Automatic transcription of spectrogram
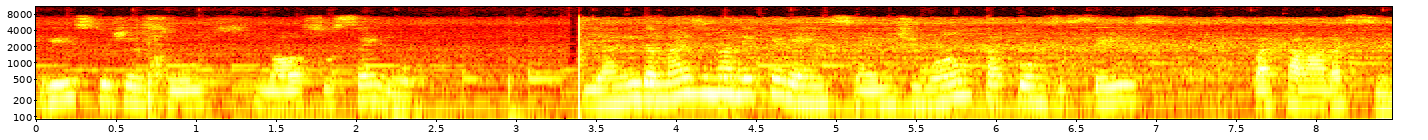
Cristo Jesus, nosso Senhor. E ainda mais uma referência em João 14,6 vai falar assim:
